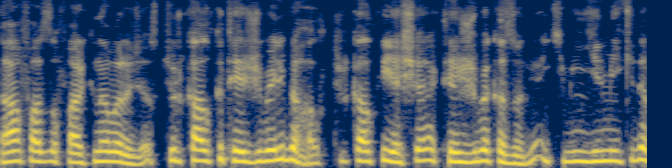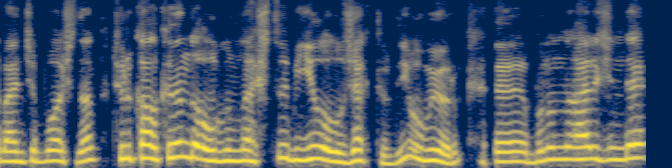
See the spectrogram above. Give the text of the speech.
daha fazla farkına varacağız. Türk halkı tecrübeli bir halk. Türk halkı yaşayarak tecrübe kazanıyor. 2022'de bence bu açıdan Türk halkının da olgunlaştığı bir yıl olacaktır diye umuyorum. E, bunun haricinde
